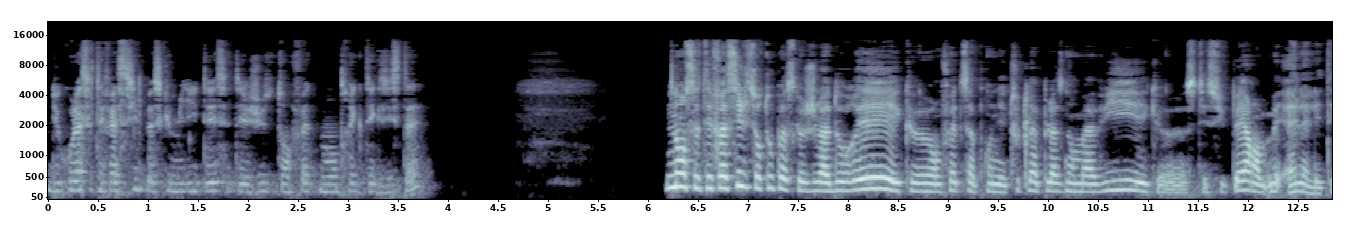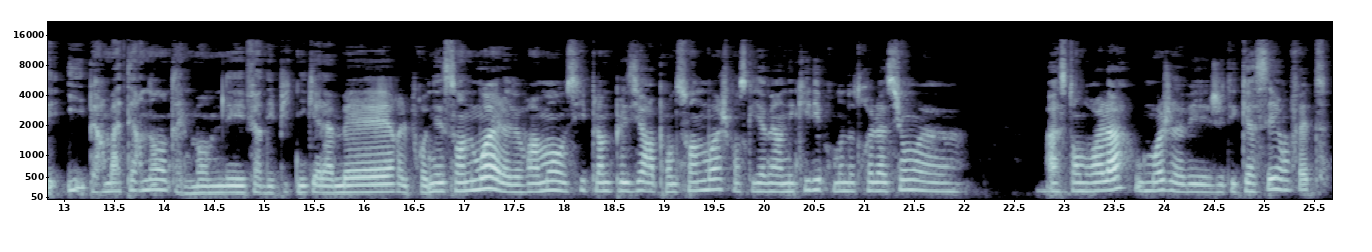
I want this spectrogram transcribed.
Du coup, là, c'était facile parce que militer, c'était juste en fait montrer que t'existais? Non, c'était facile surtout parce que je l'adorais et que en fait ça prenait toute la place dans ma vie et que c'était super. Mais elle, elle était hyper maternante. Elle m'emmenait faire des pique-niques à la mer. Elle prenait soin de moi. Elle avait vraiment aussi plein de plaisir à prendre soin de moi. Je pense qu'il y avait un équilibre dans notre relation euh, à cet endroit-là où moi j'avais, j'étais cassée en fait.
